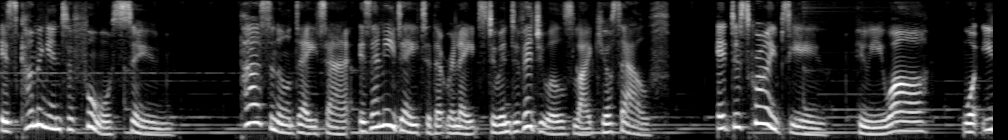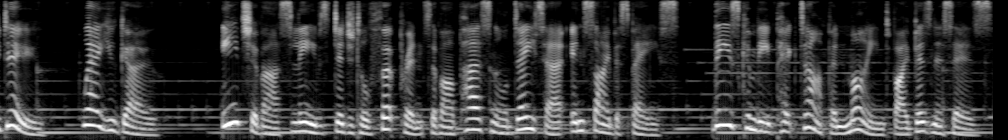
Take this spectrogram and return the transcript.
is coming into force soon. Personal data is any data that relates to individuals like yourself. It describes you, who you are, what you do, where you go. Each of us leaves digital footprints of our personal data in cyberspace. These can be picked up and mined by businesses.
